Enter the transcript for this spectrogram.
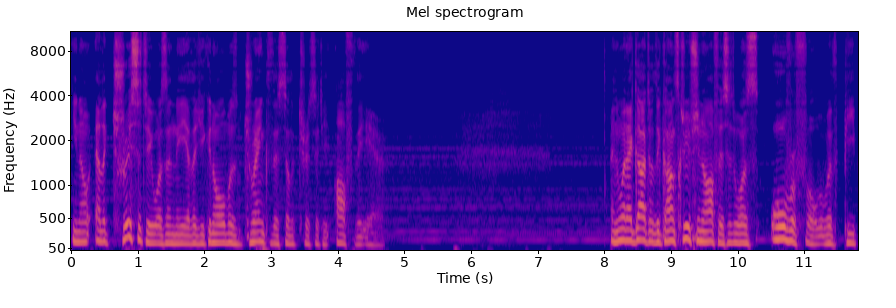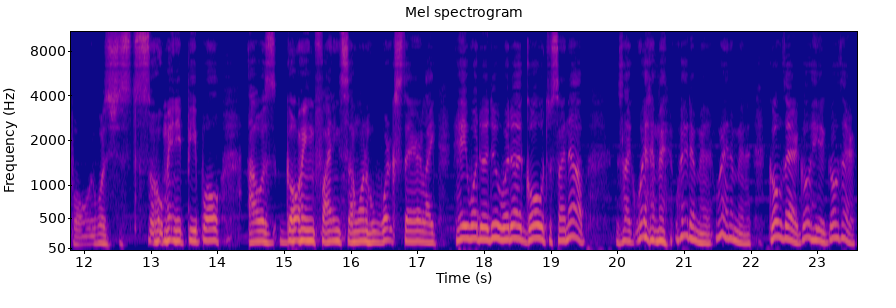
you know electricity was in the air that you can almost drink this electricity off the air. And when I got to the conscription office, it was overfull with people. It was just so many people. I was going, finding someone who works there, like, hey, what do I do? Where do I go to sign up? It's like, wait a minute, wait a minute, wait a minute. Go there, go here, go there.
